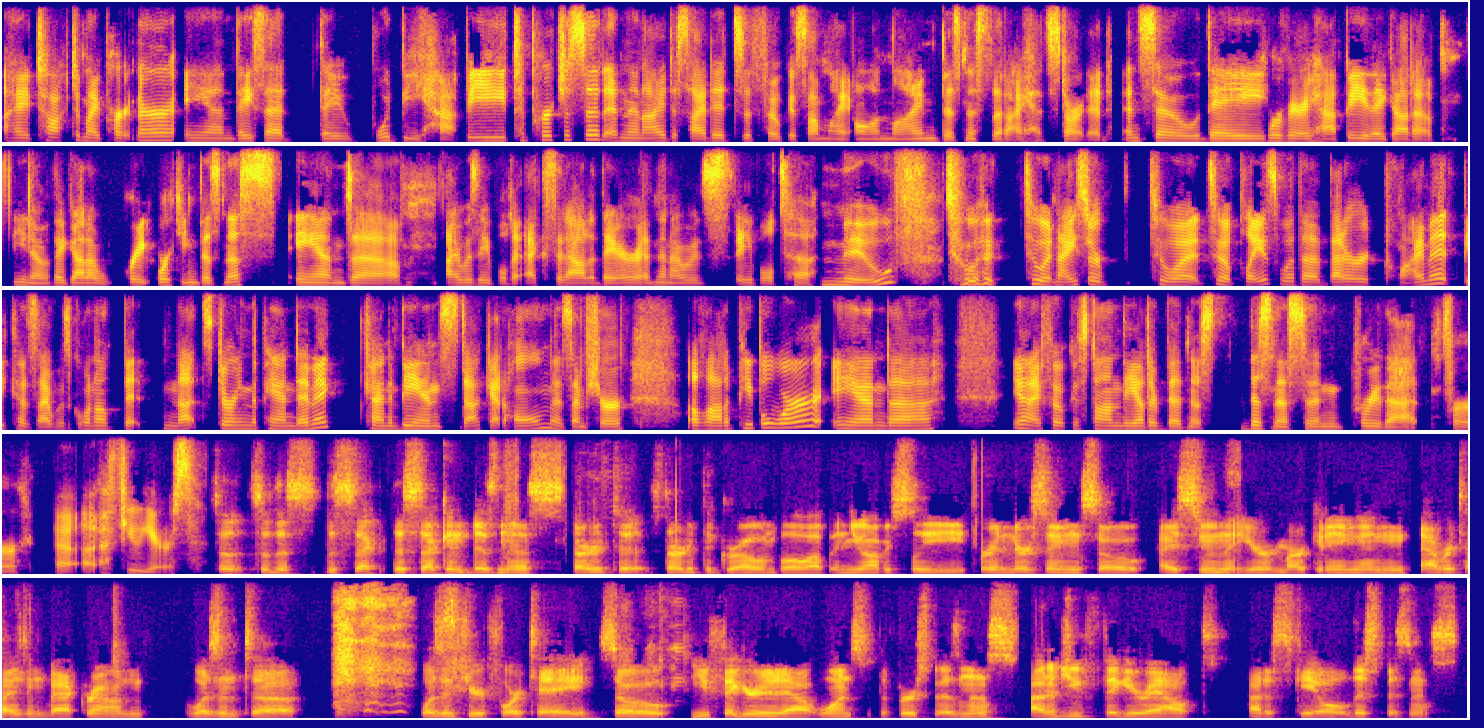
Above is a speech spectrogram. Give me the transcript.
I talked to my partner and they said, they would be happy to purchase it. And then I decided to focus on my online business that I had started. And so they were very happy. They got a, you know, they got a great working business. And uh, I was able to exit out of there. And then I was able to move to a to a nicer to a to a place with a better climate because I was going a bit nuts during the pandemic, kind of being stuck at home, as I'm sure a lot of people were. And uh, yeah, I focused on the other business business and grew that for a, a few years. So so this the sec the second business started to started to grow and blow up, and you obviously are in nursing, so I assume that your marketing and advertising background wasn't. Uh, wasn't your forte. So you figured it out once with the first business. How did you figure out how to scale this business?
